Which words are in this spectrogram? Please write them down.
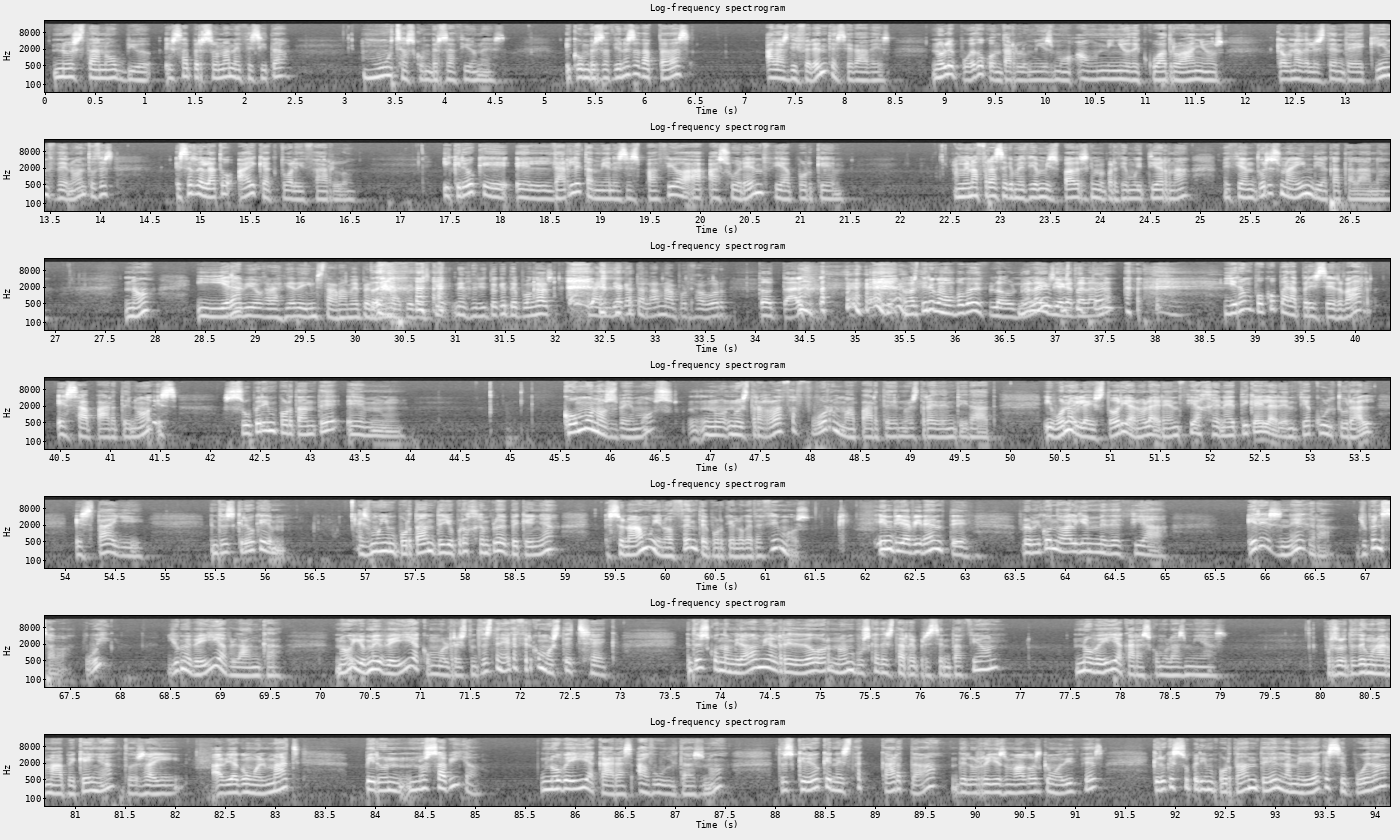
no es tan obvio. Esa persona necesita muchas conversaciones y conversaciones adaptadas a las diferentes edades. No le puedo contar lo mismo a un niño de cuatro años que a un adolescente de 15, ¿no? Entonces, ese relato hay que actualizarlo. Y creo que el darle también ese espacio a, su herencia, porque a mí una frase que me decían mis padres que me parecía muy tierna, me decían, tú eres una india catalana, ¿no? Y era... biografía de Instagram, me perdona, pero es que necesito que te pongas la india catalana, por favor. Total. Además tiene como un poco de flow, ¿no? la india catalana. Y era un poco para preservar esa parte, ¿no? Es súper importante em, cómo nos vemos. nuestra raza forma parte de nuestra identidad. Y bueno, y la historia, ¿no? La herencia genética y la herencia cultural está allí. Entonces creo que es muy importante. Yo, por ejemplo, de pequeña sonaba muy inocente, porque lo que decimos, india evidente. Pero a mí cuando alguien me decía, eres negra, yo pensaba, uy, yo me veía blanca. ¿no? Yo me veía como el resto, entonces tenía que hacer como este check. Entonces cuando miraba a mi alrededor, ¿no? En busca de esta representación, no veía caras como las mías. Por suerte tengo una arma pequeña, entonces ahí había como el match, pero no sabía, no veía caras adultas, ¿no? Entonces creo que en esta carta de los Reyes Magos, como dices, creo que es súper importante en la medida que se pueda,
